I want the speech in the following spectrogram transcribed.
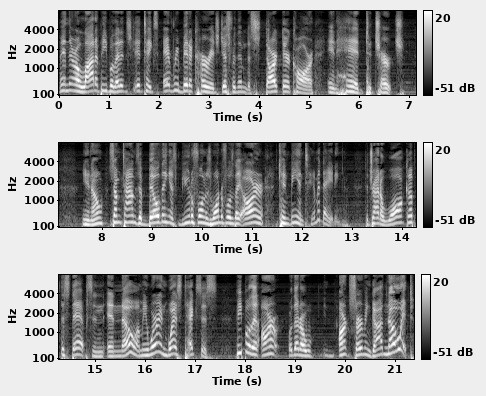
Man, there are a lot of people that it takes every bit of courage just for them to start their car and head to church. You know, sometimes a building, as beautiful and as wonderful as they are, can be intimidating to try to walk up the steps and and no, I mean, we're in West Texas. People that aren't or that are aren't serving God know it.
